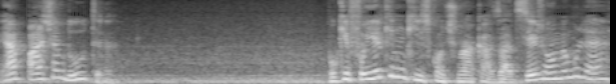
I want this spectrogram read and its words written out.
é a parte adúltera. Porque foi ele que não quis continuar casado, seja homem ou mulher.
